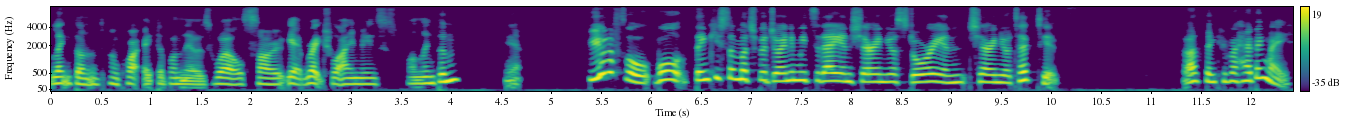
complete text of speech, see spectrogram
LinkedIn. I'm quite active on there as well. So yeah, Rachel Amies on LinkedIn. Yeah. Beautiful. Well, thank you so much for joining me today and sharing your story and sharing your tech tips. Well, thank you for having me.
